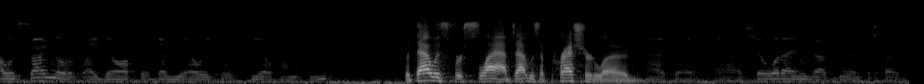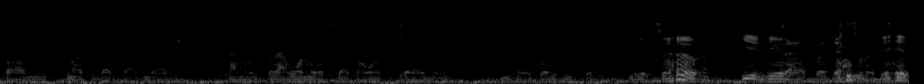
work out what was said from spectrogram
I was trying to like go off the WL equals PL times B. But that was for slabs. That was a pressure load. Uh, what I ended up doing for the first problem is not the best idea. I just kind of for that one little step, I went with Chegg and used their equations to get it. So you didn't hear that, but that's what I did.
